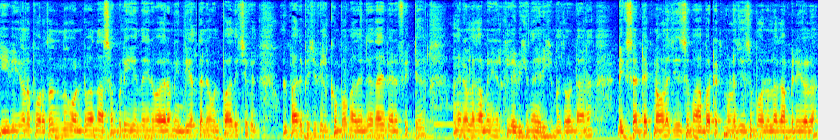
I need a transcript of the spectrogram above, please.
ടി വികൾ പുറത്തുനിന്ന് കൊണ്ടുവന്ന് അസംബിൾ ചെയ്യുന്നതിന് പകരം ഇന്ത്യയിൽ തന്നെ ഉൽപ്പാദിച്ച് വിൽ ഉൽപ്പാദിപ്പിച്ച് വിൽക്കുമ്പം അതിന്റേതായ ബെനിഫിറ്റ് അങ്ങനെയുള്ള കമ്പനികൾക്ക് ലഭിക്കുന്നതായിരിക്കും. അതുകൊണ്ടാണ് ഡിക്സൺ ടെക്നോളജീസും ആംബർ ടെക്നോളജീസും പോലുള്ള കമ്പനികൾ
